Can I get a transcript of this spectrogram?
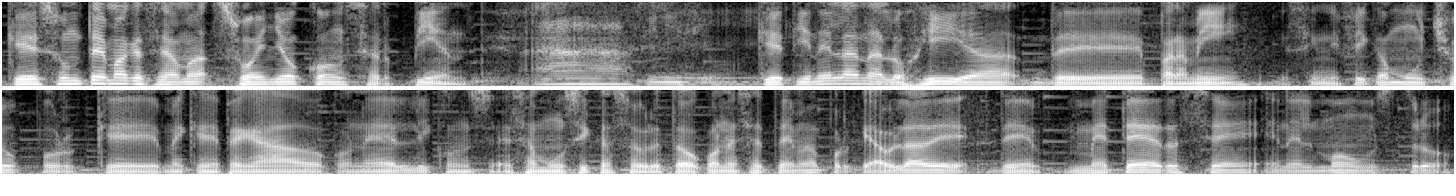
Que es un tema que se llama Sueño con serpientes. Ah, sí. Que tiene la analogía de, para mí, significa mucho porque me quedé pegado con él y con esa música, sobre todo con ese tema, porque habla de, de meterse en el monstruo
